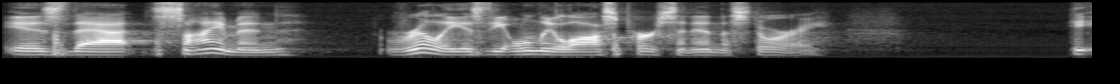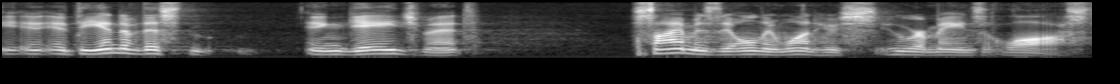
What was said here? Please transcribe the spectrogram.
is that Simon really is the only lost person in the story. He, at the end of this engagement, Simon is the only one who, who remains lost.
